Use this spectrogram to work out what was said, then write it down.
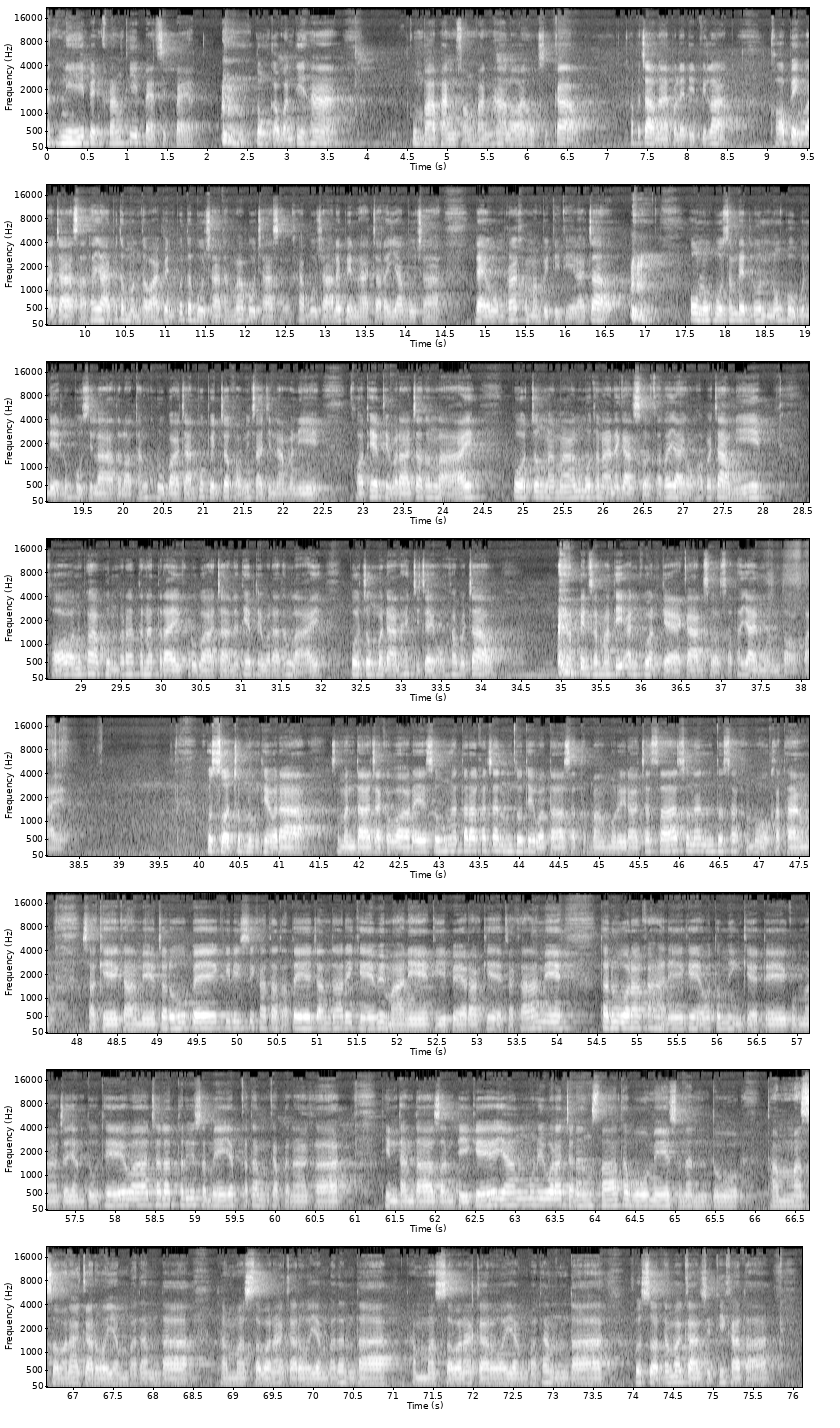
อันนี้เป็นครั้งที่ 88 ตรงกับวันที่ 5 กุมภาพันธ์ 2569 ข้าพเจ้านายประดิษฐ์วิราช ขอเปล่งวาจาสาธยายพุทธมนต์ถวายเป็นพุทธบูชาธรรมบูชา สังฆบูชา และเป็นอาจารยบูชา แด่องค์พระคมปิติเถระเจ้า องค์หลวงปู่สำเร็จรุ่น หลวงปู่บุญเดช หลวงปู่ศิลา ตลอดทั้งครูบาอาจารย์ผู้เป็นเจ้าของวิชาจินนามณี ขอเทพเทวดาเจ้าทั้งหลาย โปรดจงอามาอนุโมทนาในการสวดสาธยายของข้าพเจ้านี้ ขออนุภาพคุณพระรัตนตรัยครูบาอาจารย์และเทพเทวดาทั้งหลาย โปรดจงบันดาลให้จิตใจของข้าพเจ้า เป็นสมาธิอันควรแก่การสวดสาธยายมนต์ต่อไปบทสวดชุมนุมเทวดา สมันตาจักวาเรสุงอัตระขจันตุเทวตาสัตบังมุริราชสาสุนันตุสักโมคทังสักเคกาเมจรูเปกิริสิกตตะเตจันทาริเกวิมาเนทีเปราเกจักาเม ตนุวรคาเนเกวตุมิงเกเตกุมาจยันตุเทวาชลัตริสเมยับกตัมกัปนาคาทินทันตาสันติเกยังมุนิวรจนังสาทโวเมสุนันตุธรรมสสวนกโรยัมปทันตาธรรมสสวนกโรยัมปทันตาธรรมสสวนกโรยัมปทันตาบทสวดนมการสิทธิคาถา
